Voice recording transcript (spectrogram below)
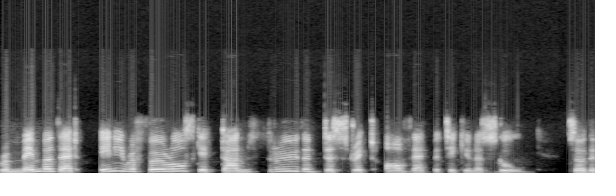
Remember that any referrals get done through the district of that particular school. So the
